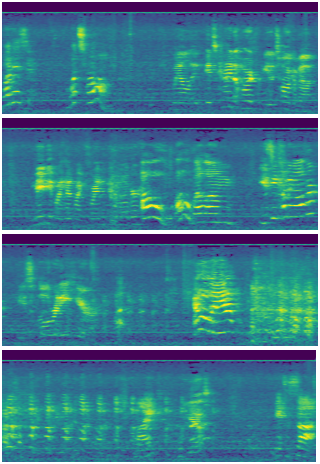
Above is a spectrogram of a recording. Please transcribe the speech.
What is it? What's wrong? Well, it, it's kind of hard for me to talk about. Maybe if I had my friend come over. Oh, oh, well, um, is he coming over? He's already here. What? Hello, Lydia! Mike? Yes? It's a sock.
